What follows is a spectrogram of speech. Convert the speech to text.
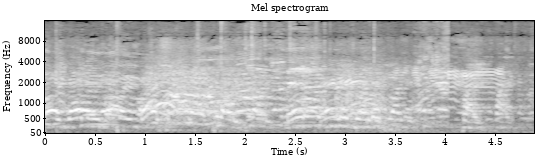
और बहुत बहुत शानदार खिलाड़ी। मेरा ज़ीरो फाइव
